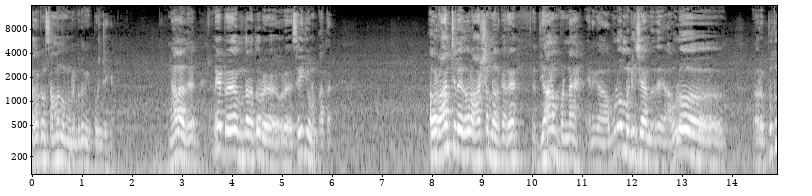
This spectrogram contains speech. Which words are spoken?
அதற்கும் சம்மந்தம் உண்டுன்றது நீங்கள் புரிஞ்சுங்க. நாலாவது நேற்று முந்தானத்து ஒரு ஒரு செய்தி ஒன்று பார்த்தேன். அவர் ராஞ்சியில் ஏதோ ஒரு ஆசிரமில் இருக்கார். தியானம் பண்ணேன் எனக்கு அவ்வளோ மகிழ்ச்சியாக இருந்தது. அவ்வளோ ஒரு புது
